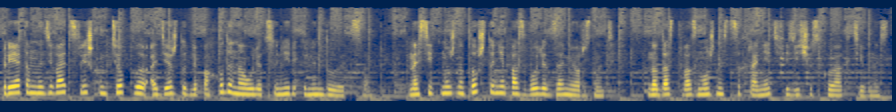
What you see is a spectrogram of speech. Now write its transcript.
При этом надевать слишком теплую одежду для похода на улицу не рекомендуется. Носить нужно то, что не позволит замерзнуть, но даст возможность сохранять физическую активность.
